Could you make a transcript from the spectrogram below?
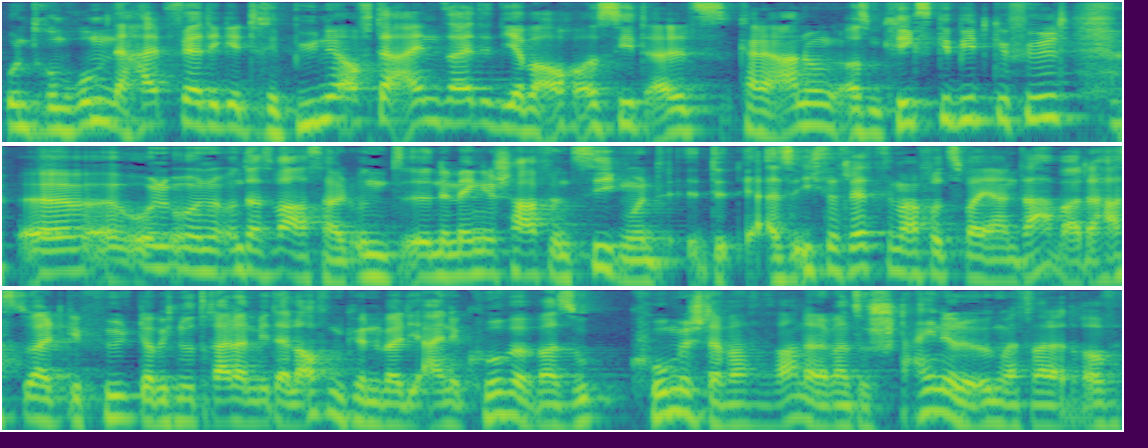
und drumherum eine halbfertige Tribüne auf der einen Seite, die aber auch aussieht als, keine Ahnung, aus dem Kriegsgebiet gefühlt äh, und, und, und das war's halt. Und äh, eine Menge Schafe und Ziegen. Und also ich das letzte Mal vor zwei Jahren da war, da hast du halt gefühlt, glaube ich, nur 300 Meter laufen können, weil die eine Kurve war so komisch, da war, was waren da, da waren so Steine oder irgendwas war da drauf.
